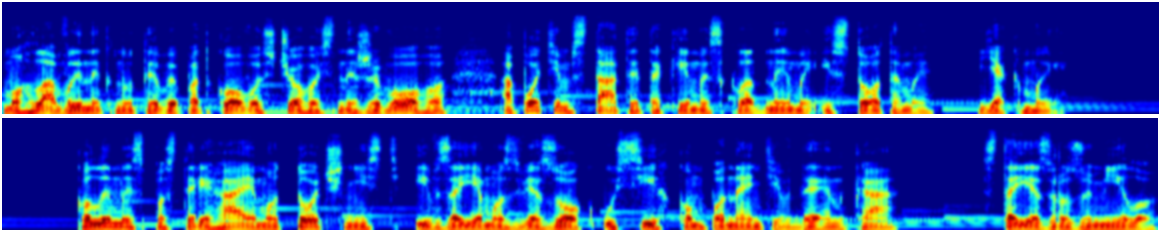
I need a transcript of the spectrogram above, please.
могла виникнути випадково з чогось неживого, а потім стати такими складними істотами, як ми. Коли ми спостерігаємо точність і взаємозв'язок усіх компонентів ДНК, стає зрозуміло,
